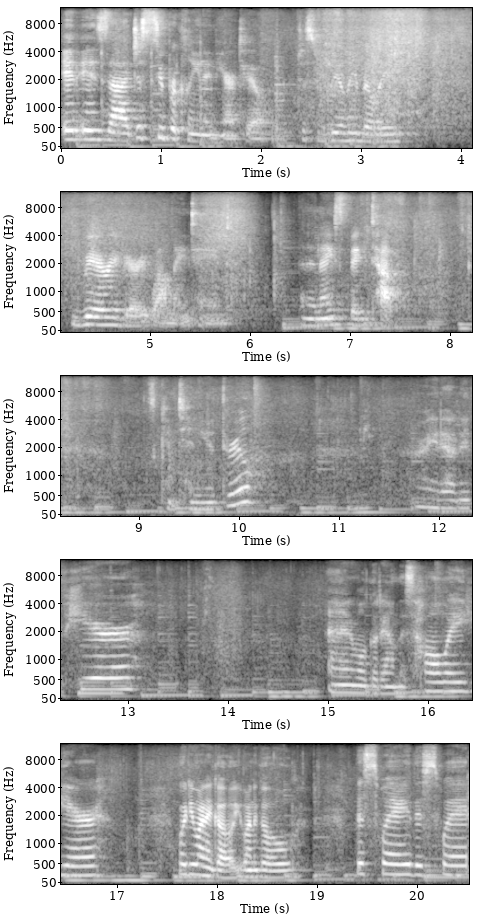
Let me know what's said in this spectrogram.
It is uh, just super clean in here too. Just really, really, very, very well maintained. And a nice big tub Let's continue through. Right out of here. And we'll go down this hallway here. Where do you wanna go? You wanna go this way, this way?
